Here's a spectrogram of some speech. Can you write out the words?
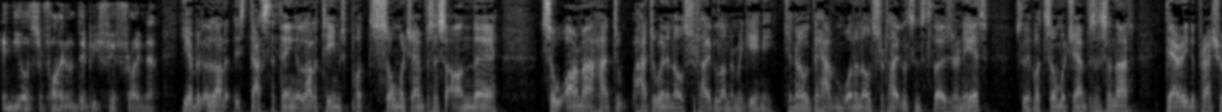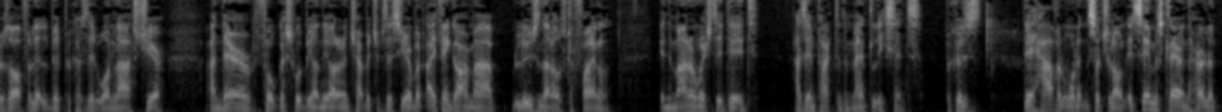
in the Ulster final, they'd be fifth right now. Yeah, but a lot of, that's the thing. A lot of teams put so much emphasis on the. So Armagh had to had to win an Ulster title under McGeeney. You know they haven't won an Ulster title since 2008, so they put so much emphasis on that. Derry, the pressure was off a little bit because they'd won last year, and their focus will be on the All Ireland Championships this year. But I think Armagh losing that Ulster final in the manner in which they did has impacted them mentally since because they haven't won it in such a long. It's same as Clare in the hurling.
